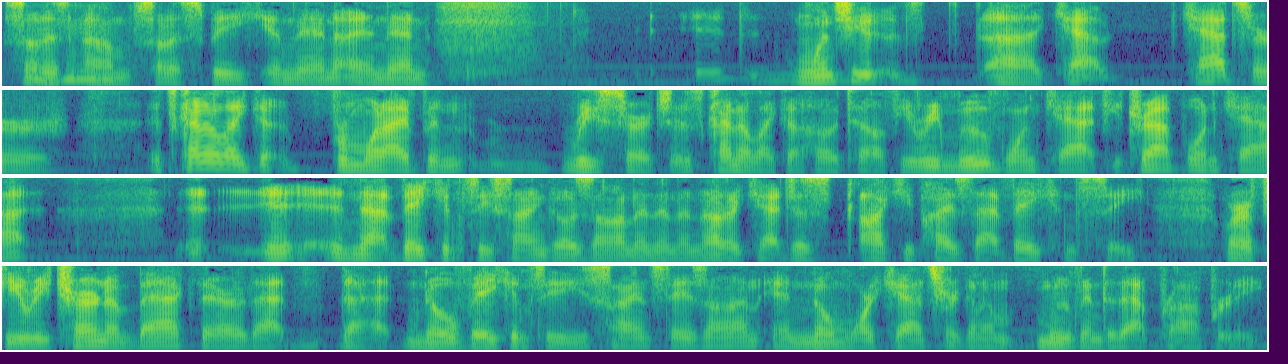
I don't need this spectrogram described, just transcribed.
so to um, so to speak, and then and then once you uh, cat cats are it's kind of like from what I've been research it's kind of like a hotel. If you remove one cat if you trap one cat it, it, and that vacancy sign goes on and then another cat just occupies that vacancy. Or if you return them back there that that no vacancy sign stays on and no more cats are going to move into that property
